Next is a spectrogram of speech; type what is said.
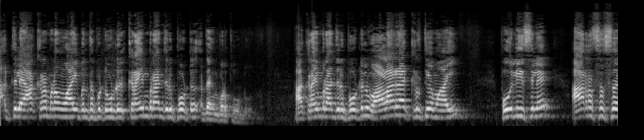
അതിലെ ആക്രമണവുമായി ബന്ധപ്പെട്ടുകൊണ്ട് ഒരു ക്രൈം ബ്രാഞ്ച് റിപ്പോർട്ട് അദ്ദേഹം പുറത്തു കൊണ്ടുവന്നു ആ ക്രൈംബ്രാഞ്ച് റിപ്പോർട്ടിൽ വളരെ കൃത്യമായി പോലീസിലെ R S S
